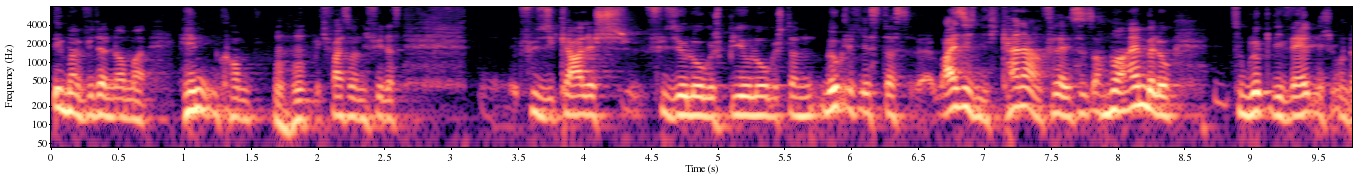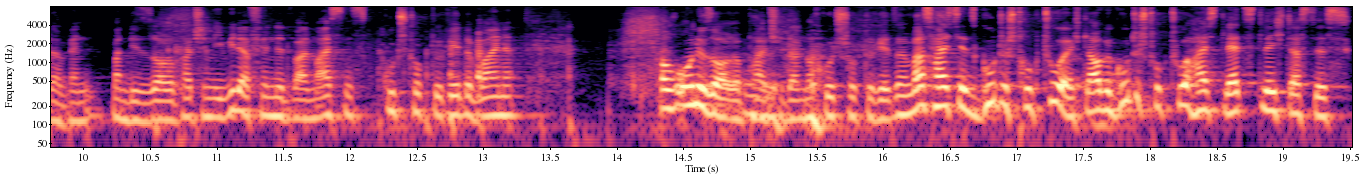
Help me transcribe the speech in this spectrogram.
immer wieder nochmal hinten kommt. Mhm. Ich weiß auch nicht, wie das physikalisch, physiologisch, biologisch dann möglich ist, das weiß ich nicht. Keine Ahnung, vielleicht ist es auch nur Einbildung. Zum Glück die Welt nicht unter, wenn man diese Säurepeitsche nie wiederfindet, weil meistens gut strukturierte Weine auch ohne Säurepeitsche dann noch gut strukturiert. Sondern was heißt jetzt gute Struktur? Ich glaube, gute Struktur heißt letztlich, dass es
